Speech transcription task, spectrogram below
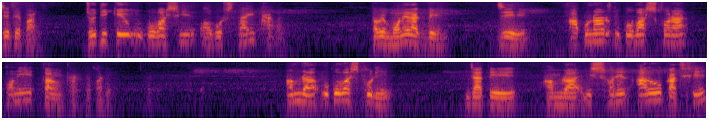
যেতে পারে যদি কেউ উপবাসীর অবস্থায় থাকে। তবে মনে রাখবেন যে আপনার উপবাস করার অনেক কারণ থাকতে পারে। আমরা উপবাস করি যাতে আমরা ঈশ্বরের আরও কাছে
